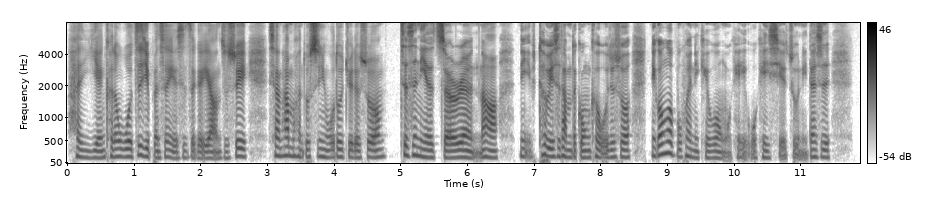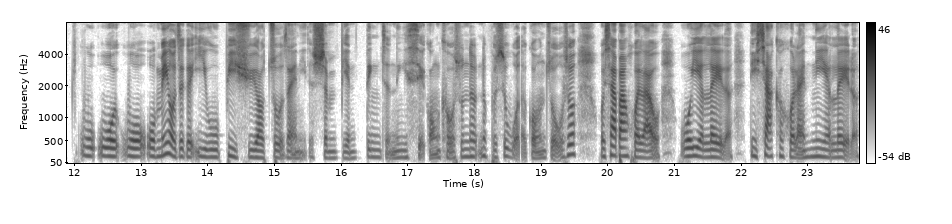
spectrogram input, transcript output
很严。可能我自己本身也是这个样子，所以像他们很多事情，我都觉得说这是你的责任。那你特别是他们的功课，我就说你功课不会，你可以问我，可以我可以协助你，但是。我我我我没有这个义务，必须要坐在你的身边盯着你写功课。我说那那不是我的工作。我说我下班回来我，也累了，你下课回来你也累了。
